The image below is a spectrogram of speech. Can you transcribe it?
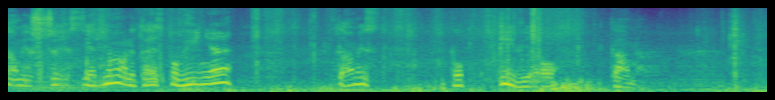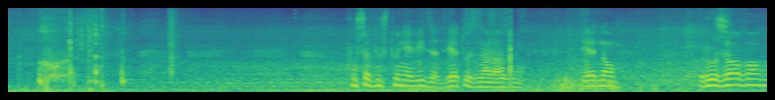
Tam jeszcze jest jedna, ale ta jest po winie. Tam jest po piwie, o, tam. Puszek już tu nie widzę, dwie tu znalazłem. Jedną różową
